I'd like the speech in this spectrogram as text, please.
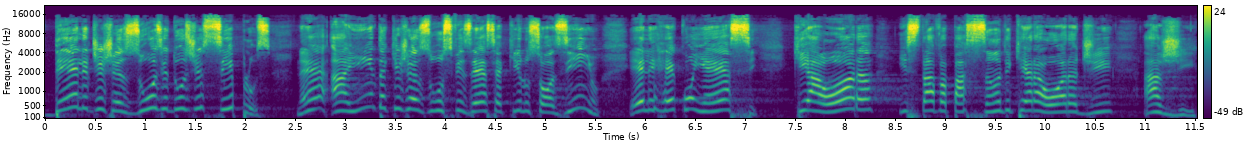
dele de Jesus e dos discípulos, né? Ainda que Jesus fizesse aquilo sozinho, ele reconhece que a hora estava passando e que era hora de agir.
